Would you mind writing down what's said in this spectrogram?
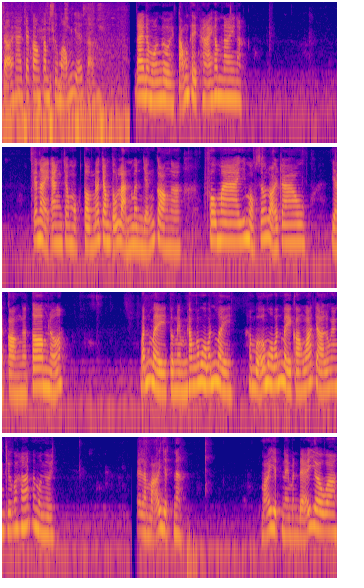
Trời hai cha con tâm sự mỏng dễ sợ không? Đây nè mọi người, tổng thiệt hại hôm nay nè. Cái này ăn trong một tuần nó trong tủ lạnh mình vẫn còn à, phô mai với một số loại rau và còn à, tôm nữa. Bánh mì, tuần này mình không có mua bánh mì. Hôm bữa mua bánh mì còn quá trời luôn ăn chưa có hết đó mọi người. Đây là mỡ vịt nè. Mỡ vịt này mình để vô à,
